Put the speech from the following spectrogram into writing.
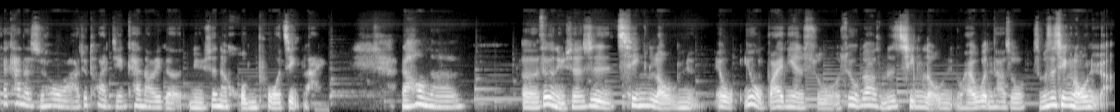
在看的时候啊，就突然间看到一个女生的魂魄进来。然后呢，呃，这个女生是青楼女。因为我因为我不爱念书，所以我不知道什么是青楼女。我还问她说，什么是青楼女啊？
